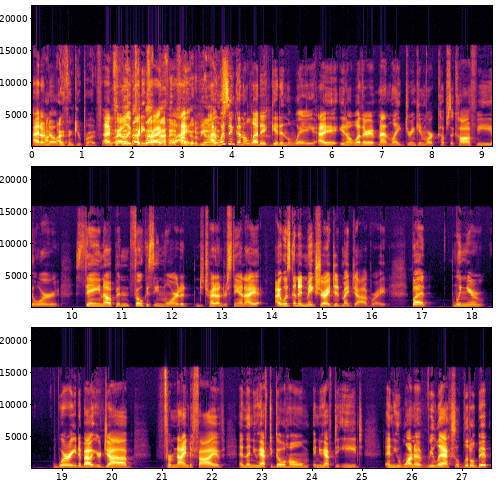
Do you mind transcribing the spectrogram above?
I don't know. I, I think you're prideful. I'm probably pretty prideful. if I, I'm gonna be honest. I wasn't gonna let it get in the way. I, you know, whether it meant like drinking more cups of coffee or staying up and focusing more to, to try to understand. I, I was gonna make sure I did my job right. But when you're worried about your job from nine to five, and then you have to go home and you have to eat, and you want to relax a little bit,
